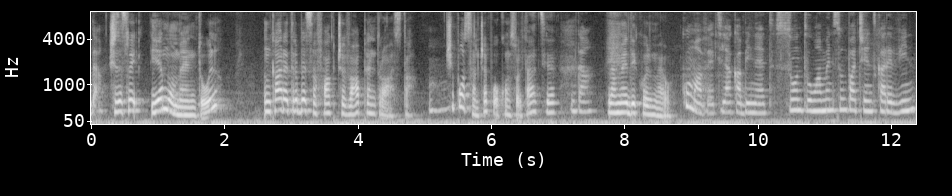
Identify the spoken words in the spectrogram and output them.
Da. Și să spui, e momentul în care trebuie să fac ceva pentru asta. Și pot să încep o consultație Da. la medicul meu. Cum aveți la cabinet? Sunt oameni, sunt pacienți care vin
